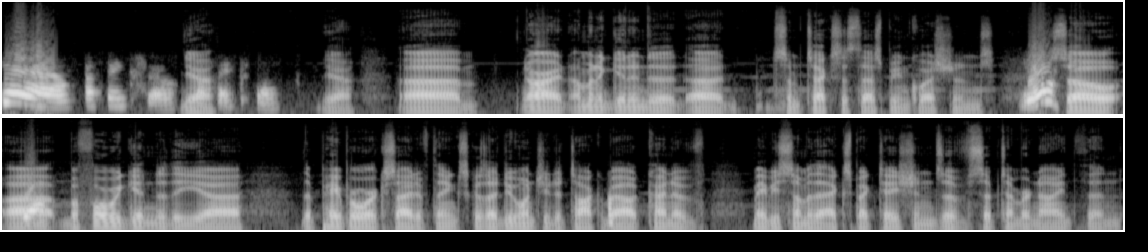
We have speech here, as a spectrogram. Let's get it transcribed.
Yeah, I think so. Yeah. I think so. Yeah. Um, all right, I'm gonna get into uh, some Texas thespian questions. Yeah. So uh, Yeah. before we get into the uh, the paperwork side of things, because I do want you to talk about kind of maybe some of the expectations of September 9th and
